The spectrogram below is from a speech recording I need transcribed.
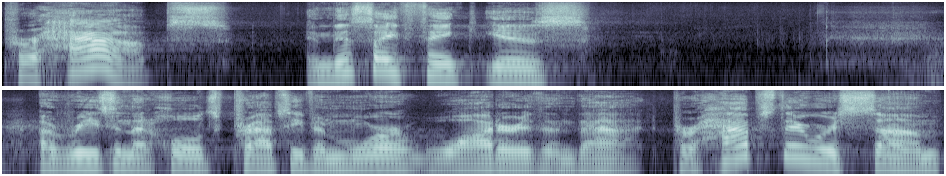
Perhaps and this, I think, is a reason that holds perhaps even more water than that. Perhaps there were some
